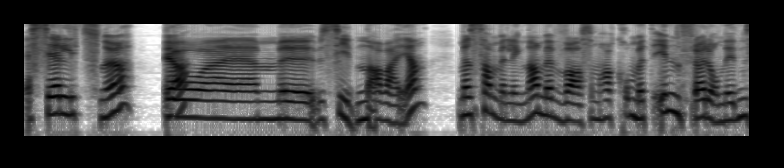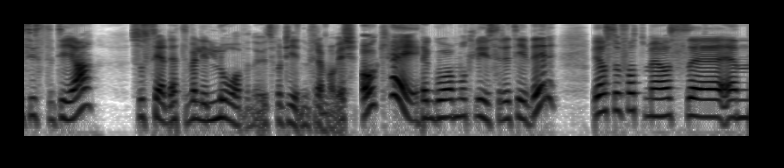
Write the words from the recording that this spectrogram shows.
Jeg ser litt snø på Ja. em, siden av veien, men sammenligna med hva som har kommet inn fra Ronny den siste tida, så ser dette veldig lovende ut for tiden fremover. Okay. Det går mot lysere tider. Vi har også fått med oss eh, en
